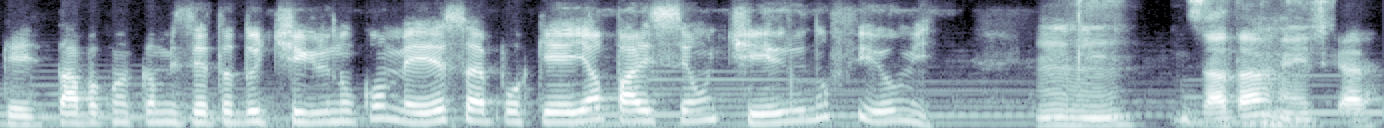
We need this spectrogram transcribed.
que ele tava com a camiseta do tigre no começo, é porque ia aparecer um tigre no filme. Uhum, exatamente, cara.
